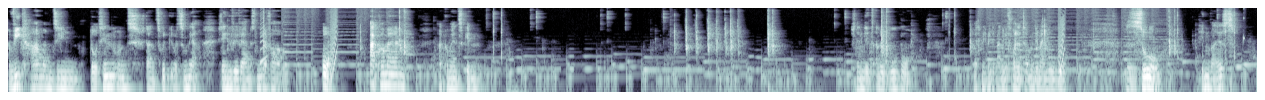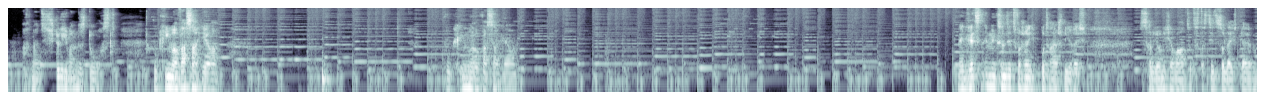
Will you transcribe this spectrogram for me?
Wie kamen sie dorthin und dann zurück über zum Meer? Ich denke, wir werden es nie erfahren. Oh, Aquaman. Aquaman Skin. Ich nenne jetzt alle Hugo. Weil ich mich mit dem angefreundet habe, mit dem einen Hugo. So. Hinweis. 98. Stille jemanden des Durst. Wo kriegen wir Wasser her? Wo kriegen wir Wasser her? Ja, die letzten Endings sind jetzt wahrscheinlich brutal schwierig. Das habe ich auch nicht erwartet, dass die jetzt so leicht bleiben.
